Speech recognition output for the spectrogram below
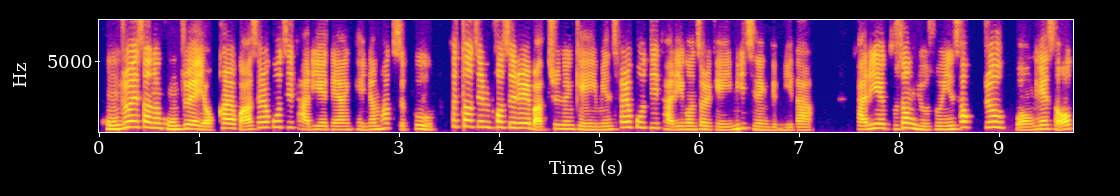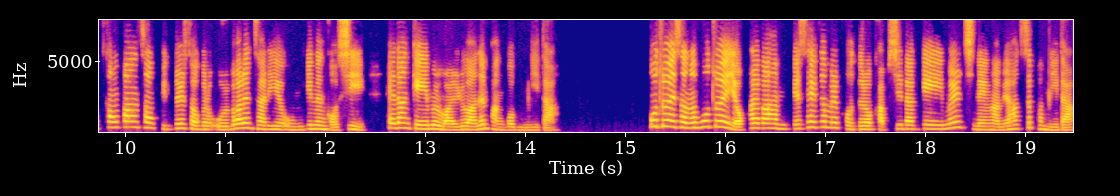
공조에서는 공조의 역할과 설고지 다리에 대한 개념 학습 후 흩어진 퍼즐을 맞추는 게임인 설고지 다리 건설 게임이 진행됩니다. 다리의 구성 요소인 석주, 멍에석, 성방석, 비틀석을 올바른 자리에 옮기는 것이 해당 게임을 완료하는 방법입니다. 호조에서는 호조의 역할과 함께 세금을 거들어 갑시다 게임을 진행하며 학습합니다.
